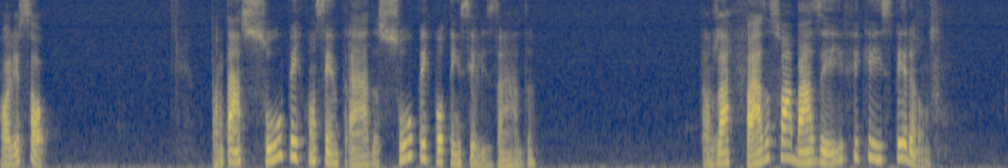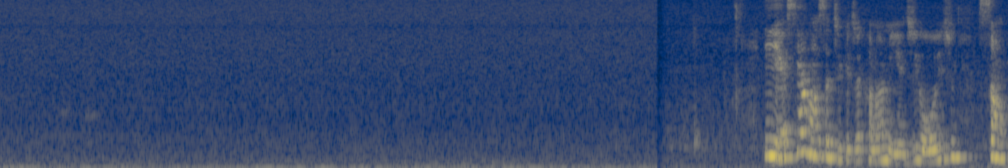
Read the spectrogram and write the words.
Olha só. Então, tá super concentrada, super potencializada. Então, já faz a sua base aí e aí esperando. E essa é a nossa dica de economia de hoje. São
